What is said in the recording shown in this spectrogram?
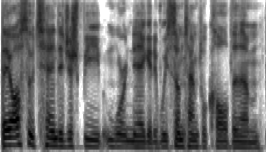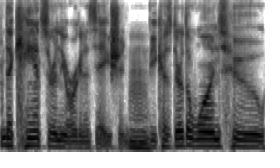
They also tend to just be more negative. We sometimes will call them the cancer in the organization Mhm. because they're the ones who,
